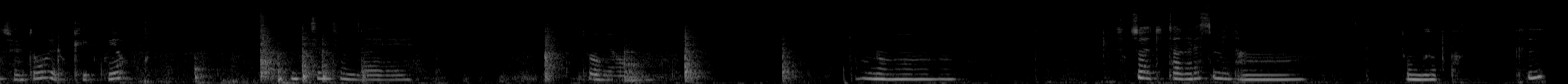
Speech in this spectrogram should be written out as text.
화장실도 이렇게 있고요. 2층 침대 조명 안녕 숙소에 도착을 했습니다. 너무 무섭다. 그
